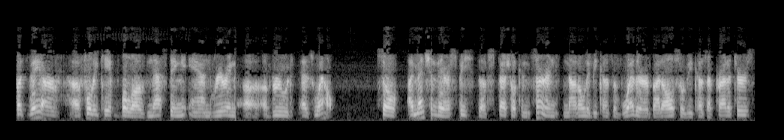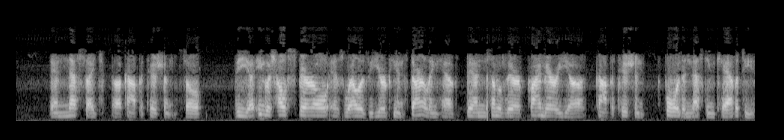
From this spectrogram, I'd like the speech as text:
But they are uh, fully capable of nesting and rearing uh, a brood as well. So I mentioned they're a species of special concern, not only because of weather, but also because of predators and nest site uh, competition. So the uh, English house sparrow as well as the European starling have been some of their primary uh, competition for the nesting cavities.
